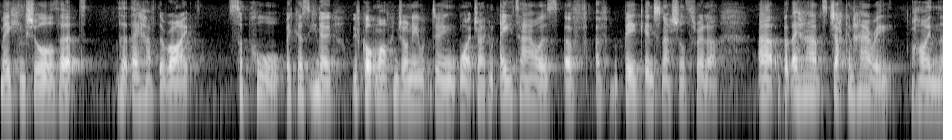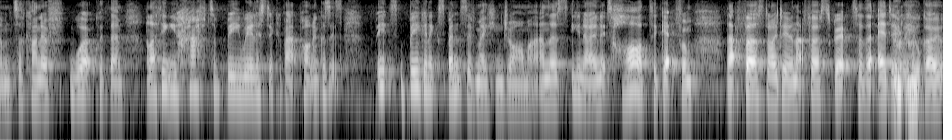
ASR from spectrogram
making sure that, that they have the right support because, you know, we've got Mark and Johnny doing White Dragon, eight hours of a big international thriller. Uh, but they had Jack and Harry behind them to kind of work with them. And I think you have to be realistic about partnering because it's it's big and expensive making drama, and there's you know, and it's hard to get from that first idea and that first script to the edit where you'll go,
